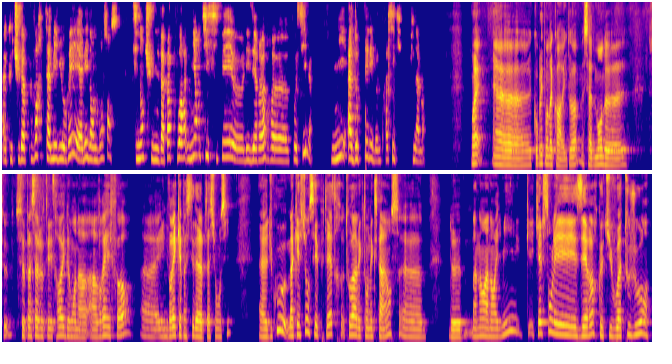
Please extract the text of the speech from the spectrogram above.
euh, que tu vas pouvoir t'améliorer et aller dans le bon sens. Sinon, tu ne vas pas pouvoir ni anticiper euh, les erreurs possibles, ni adopter les bonnes pratiques finalement. Ouais, complètement d'accord avec toi. Ça demande ce, passage au télétravail demande un vrai effort et une vraie capacité d'adaptation aussi. du coup, ma question c'est peut-être toi avec ton expérience de maintenant un an et demi, quelles sont les erreurs que tu vois toujours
